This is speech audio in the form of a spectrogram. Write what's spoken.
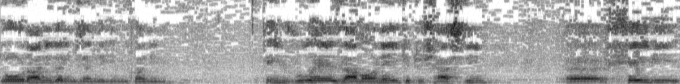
دورانی داریم زندگی می‌کنیم. که این روح زمانه ای که توش هستیم خیلی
